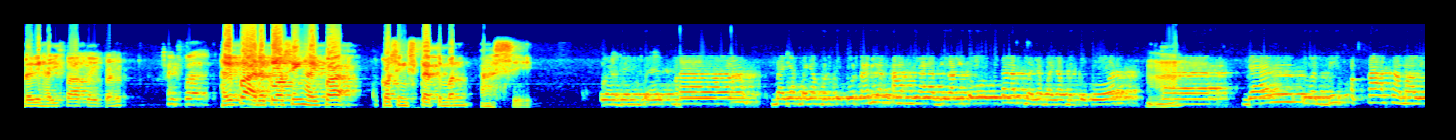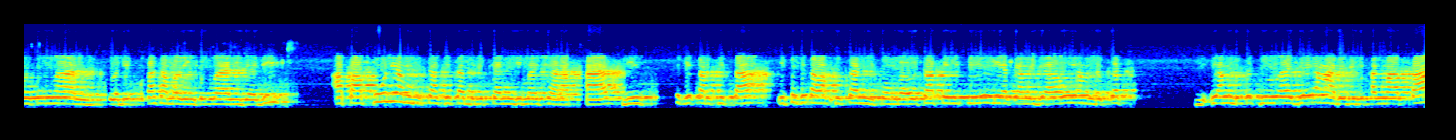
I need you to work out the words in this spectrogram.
dari Haifa atau Ibrahim? Haifa, Haifa ada closing, Haifa closing statement asik. Banyak-banyak bersyukur tadi yang Kak Hamzah bilang itu kita harus banyak-banyak bersyukur Mm-mm. Eh, dan lebih peka sama lingkungan lebih peka sama lingkungan. Jadi apa pun yang bisa kita berikan di masyarakat di sekitar kita itu kita lakukan gitu. Nggak usah pilih-pilih lihat yang jauh yang dekat yang dekat dulu aja yang ada di depan mata.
